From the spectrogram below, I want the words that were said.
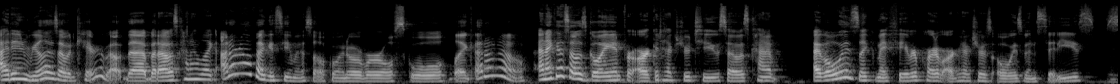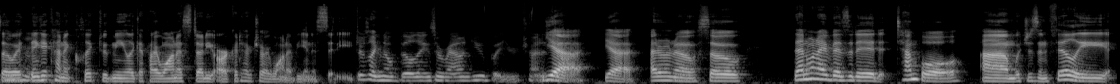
I didn't realize I would care about that, but I was kind of like, I don't know if I could see myself going to a rural school. Like I don't know. And I guess I was going in for architecture too, so I was kind of I've always like my favorite part of architecture has always been cities. So I think it kind of clicked with me. Like if I want to study architecture, I want to be in a city. There's like no buildings around you, but you're trying to. Yeah, yeah. I don't know. So then when I visited Temple, um, which is in Philly,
